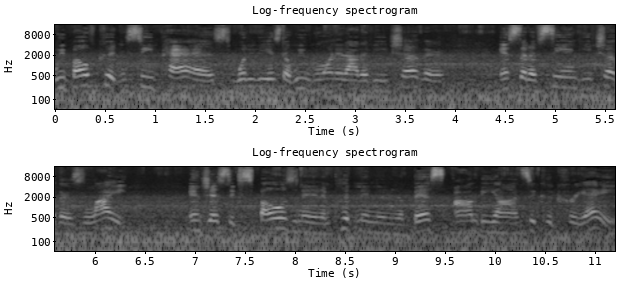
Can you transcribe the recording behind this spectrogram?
We both couldn't see past what it is that we wanted out of each other instead of seeing each other's light and just exposing it and putting it in the best ambiance it could create.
